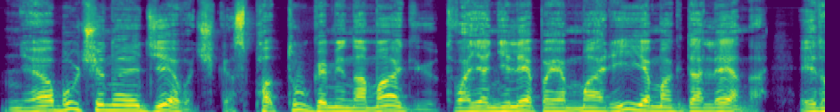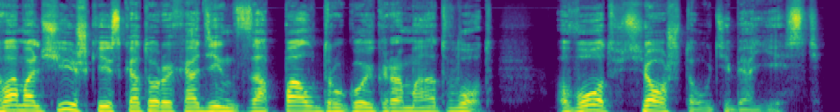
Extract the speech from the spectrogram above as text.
«Необученная девочка с потугами на магию, твоя нелепая Мария Магдалена и два мальчишки, из которых один запал, другой громоотвод. Вот все, что у тебя есть.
